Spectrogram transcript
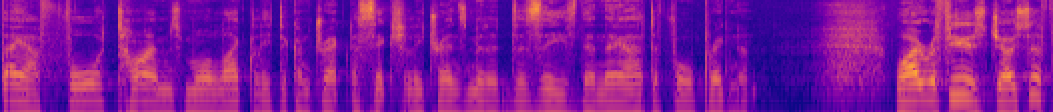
they are four times more likely to contract a sexually transmitted disease than they are to fall pregnant. Why refuse, Joseph?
